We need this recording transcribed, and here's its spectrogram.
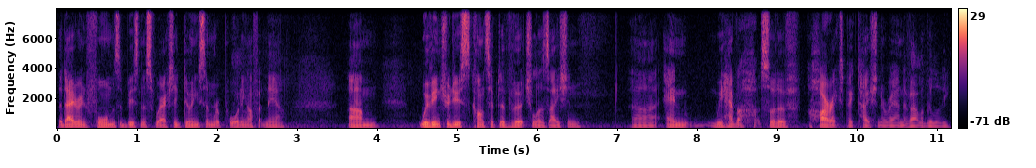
The data informs the business. We're actually doing some reporting off it now. Um, we've introduced the concept of virtualization uh, and we have a sort of higher expectation around availability.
